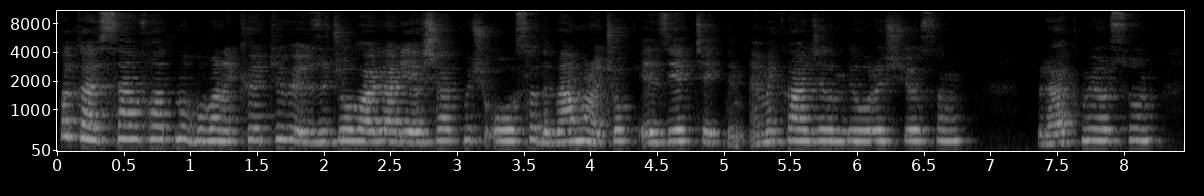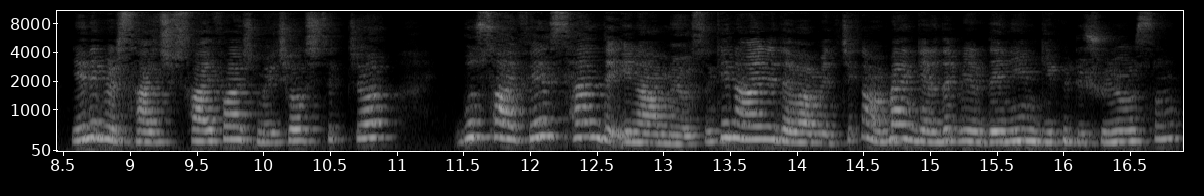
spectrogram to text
Fakat sen Fatma bu bana kötü ve üzücü olaylar yaşatmış olsa da ben buna çok eziyet çektim. Emek harcadım diye uğraşıyorsun. Bırakmıyorsun. Yeni bir saç, sayfa açmaya çalıştıkça bu sayfaya sen de inanmıyorsun. Gene aynı devam edecek ama ben gene de bir deneyim gibi düşünüyorsun.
